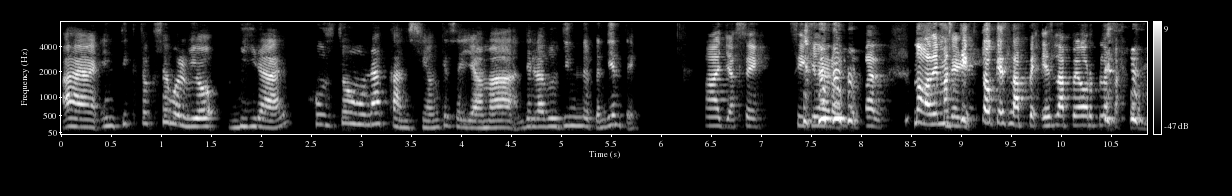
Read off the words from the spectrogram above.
ah, en TikTok se volvió viral justo una canción que se llama Del adulto independiente. Ah, ya sé. Sí, claro, total. No, además De- TikTok es la, es la peor plataforma.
